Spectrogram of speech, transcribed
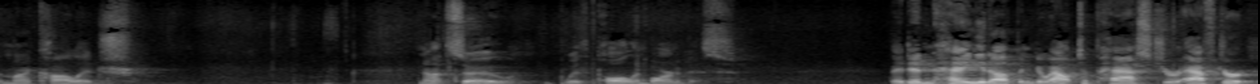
uh, my college. Not so with Paul and Barnabas. They didn't hang it up and go out to pasture after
